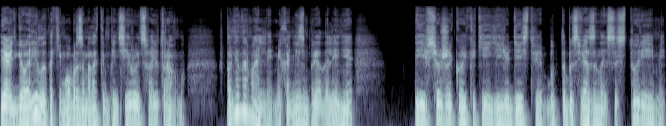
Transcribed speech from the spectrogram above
Я ведь говорила, таким образом она компенсирует свою травму. Вполне нормальный механизм преодоления — и все же кое-какие ее действия будто бы связаны с историями,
